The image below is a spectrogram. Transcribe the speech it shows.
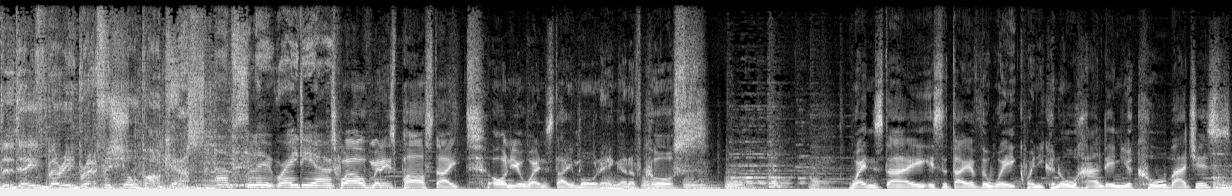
The Dave Berry Breakfast Show Podcast. Absolute Radio. 12 minutes past eight on your Wednesday morning. And of course, Wednesday is the day of the week when you can all hand in your cool badges.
